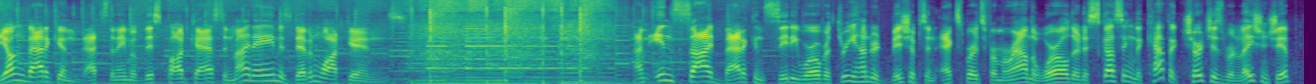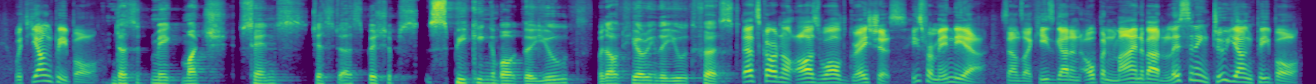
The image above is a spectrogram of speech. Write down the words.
The Young Vatican, that's the name of this podcast, and my name is Devin Watkins. I'm inside Vatican City, where over 300 bishops and experts from around the world are discussing the Catholic Church's relationship with young people. Does it make much sense just as bishops speaking about the youth without hearing the youth first? That's Cardinal Oswald Gracias. He's from India. Sounds like he's got an open mind about listening to young people.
